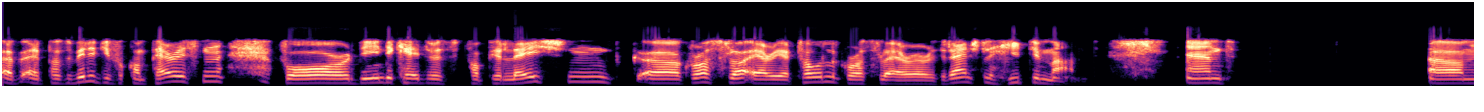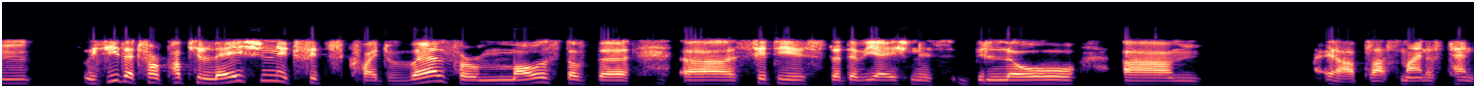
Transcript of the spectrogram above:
a, a possibility for comparison for the indicators population, uh, gross floor area total, gross floor area residential, heat demand, and um, we see that for population it fits quite well. For most of the uh, cities, the deviation is below um, plus minus 10%.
